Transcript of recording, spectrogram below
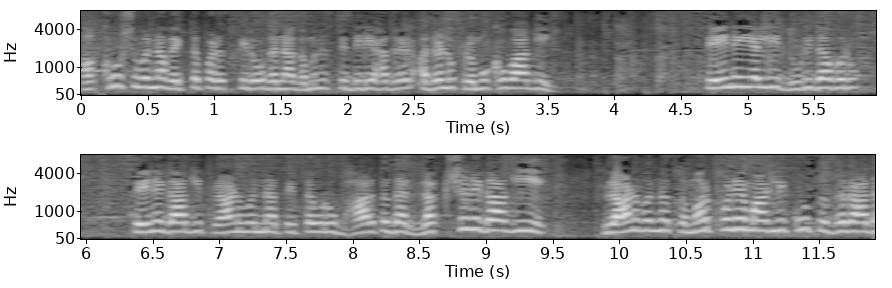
ಆಕ್ರೋಶವನ್ನ ವ್ಯಕ್ತಪಡಿಸ್ತಿರೋದನ್ನ ಗಮನಿಸ್ತಿದ್ದೀರಿ. ಅದ್ರ- ಅದರಲ್ಲೂ ಪ್ರಮುಖವಾಗಿ ಸೇನೆಯಲ್ಲಿ ದುಡಿದವರು, ಸೇನೆಗಾಗಿ ಪ್ರಾಣವನ್ನ ತೆತ್ತವರು, ಭಾರತದ ರಕ್ಷಣೆಗಾಗಿ ಪ್ರಾಣವನ್ನ ಸಮರ್ಪಣೆ ಮಾಡಲಿಕ್ಕೂ ಸಿದ್ದರಾದ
